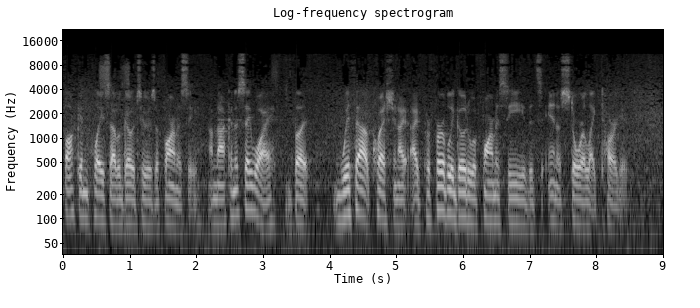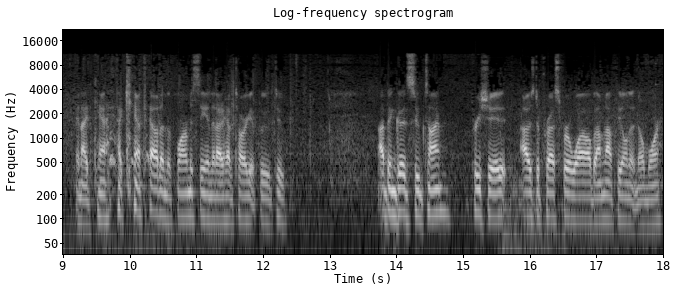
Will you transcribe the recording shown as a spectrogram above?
fucking place I would go to is a pharmacy. I'm not going to say why, but without question, I, I'd preferably go to a pharmacy that's in a store like Target, and I'd camp I camp out in the pharmacy, and then I'd have Target food too. I've been good, soup time. Appreciate it. I was depressed for a while, but I'm not feeling it no more.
